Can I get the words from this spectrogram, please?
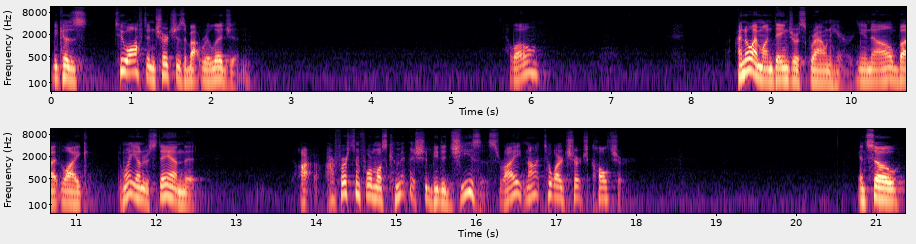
Because too often church is about religion. Hello? I know I'm on dangerous ground here, you know, but like, I want you to understand that our, our first and foremost commitment should be to Jesus, right? Not to our church culture. And so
